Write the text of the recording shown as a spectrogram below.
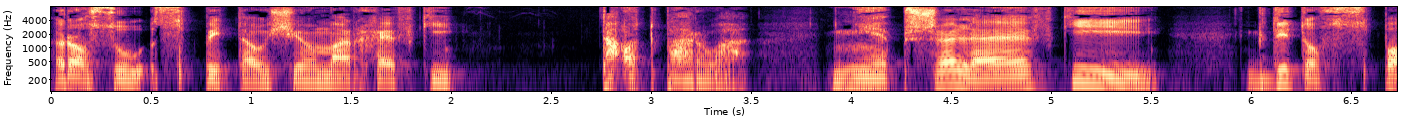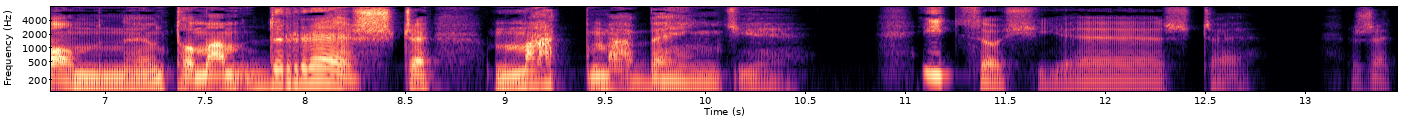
Rosół spytał się marchewki. Ta odparła, nie przelewki. Gdy to wspomnę, to mam dreszcze, matma będzie. I coś jeszcze, rzekła.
